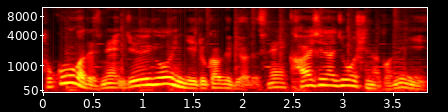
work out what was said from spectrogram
ところがですね、従業員でいる限りはですね、会社や上司などに、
